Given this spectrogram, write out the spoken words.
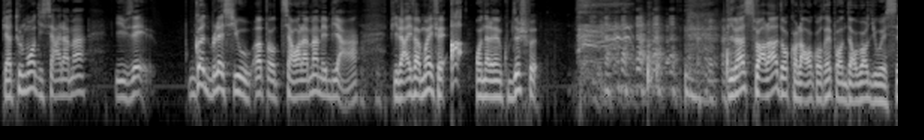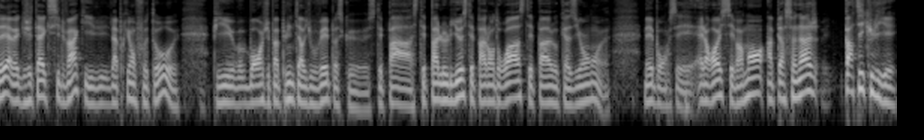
Puis à tout le monde, il serrait la main, il faisait God bless you, hop, en te serrant la main, mais bien. hein. Puis il arrive à moi, il fait Ah, on a la même coupe de cheveux. Puis là, ce soir-là, donc on l'a rencontré pour Underworld USA. Avec, j'étais avec Sylvain qui l'a pris en photo. Puis euh, bon, j'ai pas pu l'interviewer parce que c'était pas, c'était pas le lieu, c'était pas l'endroit, c'était pas l'occasion. euh. Mais bon, c'est Elroy, c'est vraiment un personnage particulier.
